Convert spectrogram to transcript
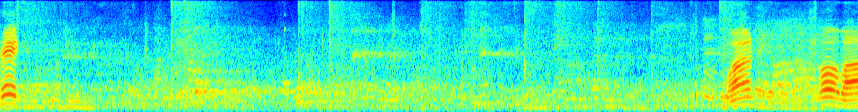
ဟေး one တော့ပါ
